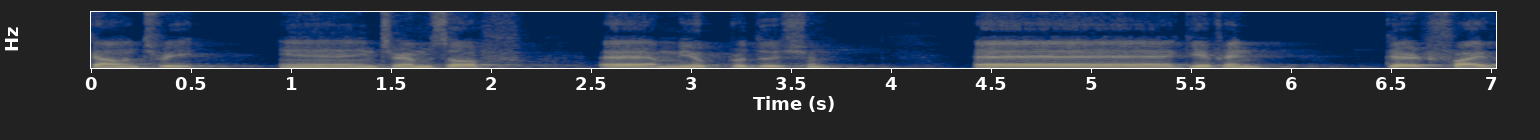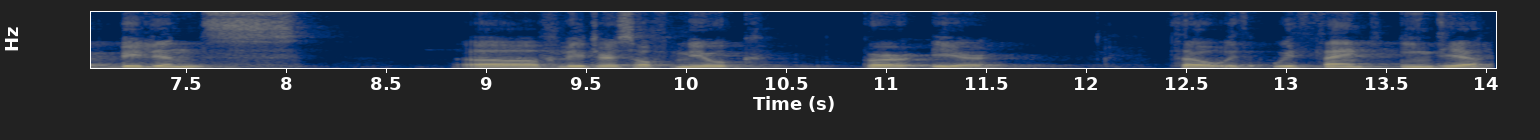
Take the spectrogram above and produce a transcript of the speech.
country in, in terms of uh, milk production, uh, given 35 billions of liters of milk per year. So we, we thank India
